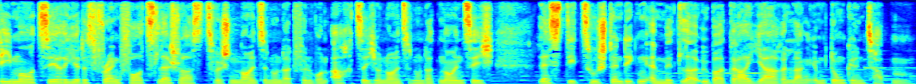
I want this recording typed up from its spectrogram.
Die Mordserie des Frankfurt Slashers zwischen 1985 und 1990 lässt die zuständigen Ermittler über drei Jahre lang im Dunkeln tappen.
